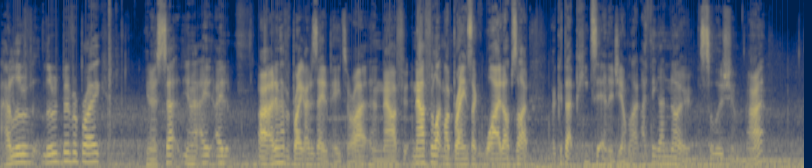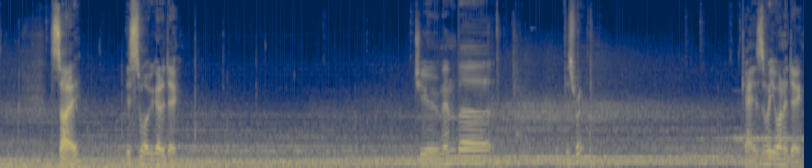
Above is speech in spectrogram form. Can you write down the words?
I had a little, little bit of a break. You know, sat. You know, I, I. All right, I didn't have a break. I just ate a pizza, all right. And now I feel, now I feel like my brain's like wired up. It's like I got that pizza energy. I'm like, I think I know the solution. All right. So, this is what we got to do. Do you remember this room? Okay, this is what you want to do.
